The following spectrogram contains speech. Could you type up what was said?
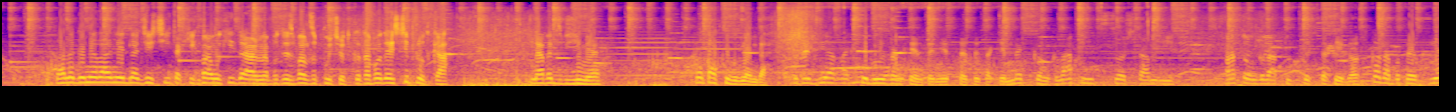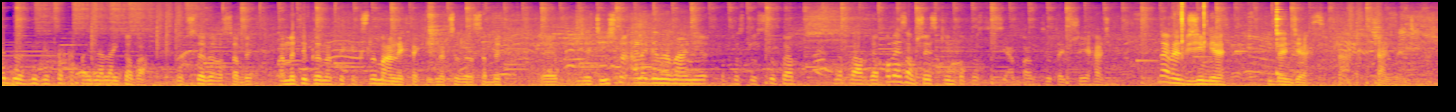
Ale generalnie dla dzieci takich małych idealna, bo to jest bardzo płyciutko. Ta woda jest cieplutka. Nawet w zimie. No tak to wygląda. Tutaj dwie atrakcje były zamknięte niestety, takie Mekong Rapids, coś tam i Patong Rapids, coś takiego. Szkoda, bo to jedna z nich jest taka fajna lightowa na cztery osoby, a my tylko na tych ekstremalnych takich na cztery osoby e, leciliśmy, ale generalnie po prostu super, naprawdę. Polecam wszystkim po prostu z Jampan tutaj przyjechać, nawet w zimie i będzie, tak, tak będzie.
